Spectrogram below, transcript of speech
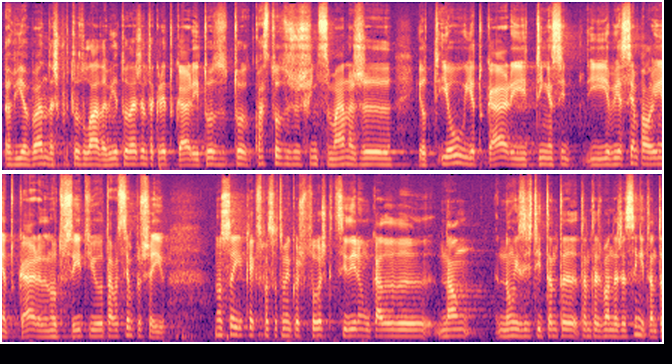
havia bandas por todo lado, havia toda a gente a querer tocar e todos, todo, quase todos os fins de semana eh, eu, eu ia tocar e, tinha, assim, e havia sempre alguém a tocar noutro sítio, estava sempre cheio. Não sei o que é que se passou também com as pessoas que decidiram um bocado de não, não existir tanta, tantas bandas assim e tanta.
